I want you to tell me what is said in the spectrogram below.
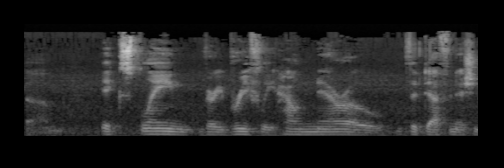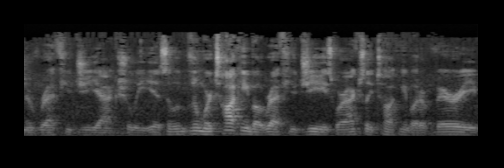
um, explain very briefly how narrow the definition of refugee actually is. When we're talking about refugees, we're actually talking about a very,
